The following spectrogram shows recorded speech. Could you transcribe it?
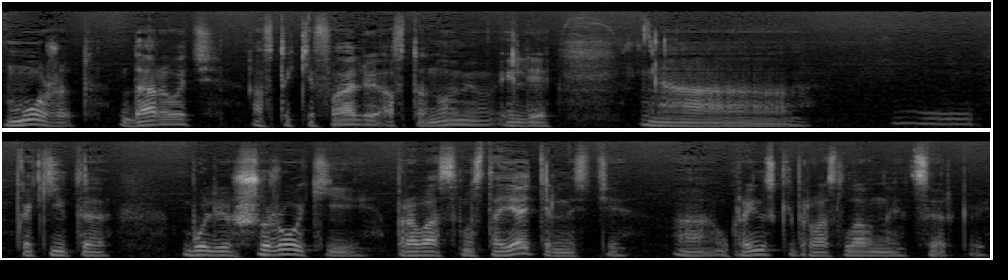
может даровать автокефалию, автономию или э, какие-то более широкие права самостоятельности э, Украинской Православной Церкви.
